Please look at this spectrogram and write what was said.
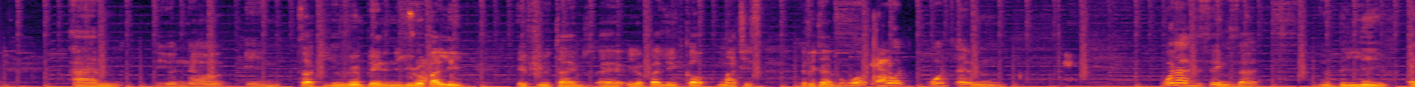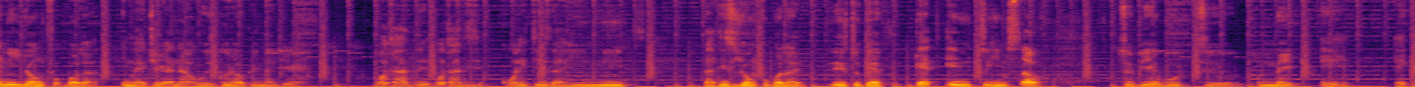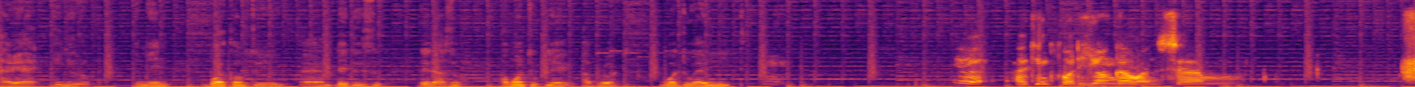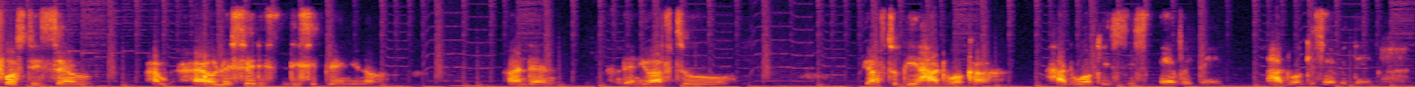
and you're now in Turkey. You've even played in the Europa League a few times, uh, Europa League Cup matches a few times. What, Yeah. what, what, um, what are the things that you believe any young footballer in Nigeria now who is growing up in Nigeria? What are the what are the qualities that he needs that this young footballer is to get get into himself to be able to make a a career in Europe. I mean, boy comes to you, um, Deduzu, Deduzu, I want to play abroad. What do I need? Yeah, I think for the younger ones, um, first is um, I'm, I always say this discipline, you know, and then and then you have to you have to be a hard worker. Hard work is, is everything. Hard work is everything.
